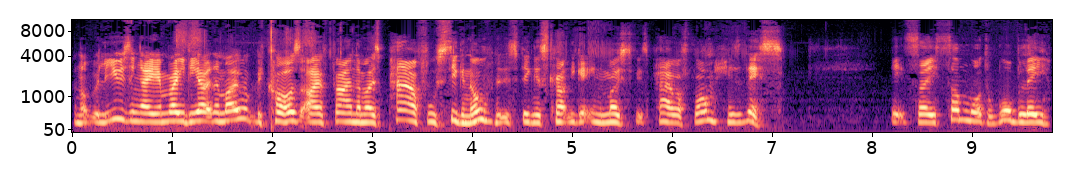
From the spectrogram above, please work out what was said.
I'm not really using AM radio at the moment because I've found the most powerful signal that this thing is currently getting most of its power from is this. It's a somewhat wobbly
